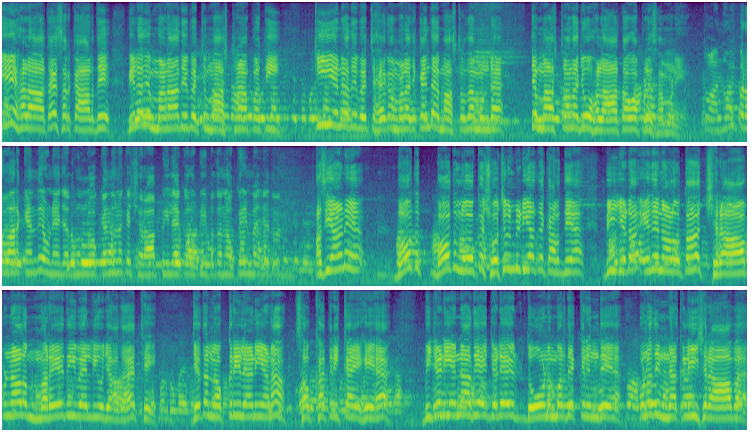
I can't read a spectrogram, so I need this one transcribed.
ਇਹ ਹਾਲਾਤ ਹੈ ਸਰਕਾਰ ਦੇ ਵੀ ਇਹਨਾਂ ਦੇ ਮਨਾਂ ਦੇ ਵਿੱਚ ਮਾਸਟਰਾਂ ਪ੍ਰਤੀ ਕੀ ਇਹਨਾਂ ਦੇ ਵਿੱਚ ਹੈਗਾ ਮਨਾਂ 'ਚ? ਕਹਿੰਦਾ ਮਾਸਟਰ ਦਾ ਮੁੰਡਾ ਹੈ ਤੇ ਮਾਸਟਰਾਂ ਦਾ ਜੋ ਹਾਲਾਤ ਆ ਉਹ ਆਪਣੇ ਸਾਹਮਣੇ ਆ। ਤੁਹਾਨੂੰ ਵੀ ਪਰਿਵਾਰ ਕਹਿੰਦੇ ਹੋਣੇ ਆ ਜਦ ਹੁਣ ਲੋਕ ਕਹਿੰਦੇ ਹੋਣੇ ਕਿ ਸ਼ਰਾਬ ਪੀ ਲਿਆ ਕਰੋ ਕੀ ਪਤਾ ਨੌਕਰੀ ਮਿਲ ਜਾਏ ਤੁਹਾਨੂੰ? ਅਸੀਂ ਆਣੇ ਆ। ਬਹੁਤ ਬਹੁਤ ਲੋਕ ਸੋਸ਼ਲ ਮੀਡੀਆ ਤੇ ਕਰਦੇ ਆ ਵੀ ਜਿਹੜਾ ਇਹਦੇ ਨਾਲੋਂ ਤਾਂ ਸ਼ਰਾਬ ਨਾਲ ਮਰੇ ਦੀ ਵੈਲਿਊ ਜ਼ਿਆਦਾ ਇੱਥੇ। ਜੇ ਤਾਂ ਨੌਕਰੀ ਲੈਣੀ ਆ ਨਾ, ਸੌਖਾ ਤਰੀਕਾ ਇਹ ਹੈ। ਵੀ ਜਿਹੜੀ ਇਹਨਾਂ ਦੇ ਜਿਹੜੇ 2 ਨੰਬਰ ਦੇ ਕਰਿੰਦੇ ਆ ਉਹਨਾਂ ਦੀ ਨਕਲੀ ਸ਼ਰਾਬ ਹੈ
